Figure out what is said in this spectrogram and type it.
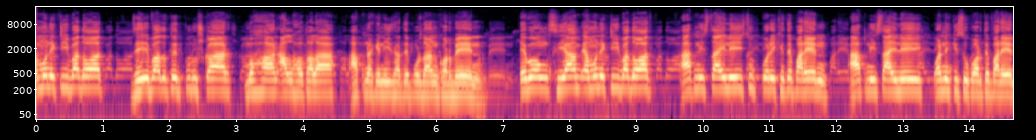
এমন একটি ইবাদত, যে ইবাদতের পুরস্কার মহান আল্লাহ তালা আপনাকে নিজ হাতে প্রদান করবেন। এবং সিয়াম এমন একটি ইবাদত, আপনি চাইলেই চুপ করে খেতে পারেন, আপনি চাইলেই অনেক কিছু করতে পারেন।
